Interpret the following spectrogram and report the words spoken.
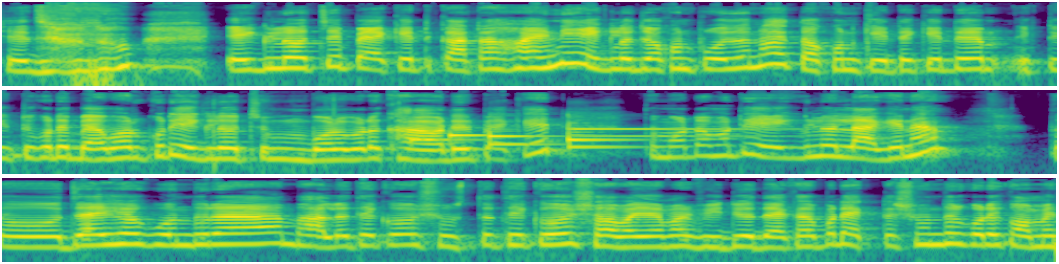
সেজন্য এগুলো হচ্ছে প্যাকেট কাটা হয়নি, এগুলো যখন প্রয়োজন হয় তখন কেটে কেটে একটু একটু করে ব্যবহার করি। এগুলো হচ্ছে বড় বড় খাবারের প্যাকেট, তো মোটামুটি এগুলো লাগে না। তো যাই হোক বন্ধুরা, ভালো থেকো, সুস্থ থেকো। সবাই আমার ভিডিও দেখার পর একটা সুন্দর করে কমেন্ট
